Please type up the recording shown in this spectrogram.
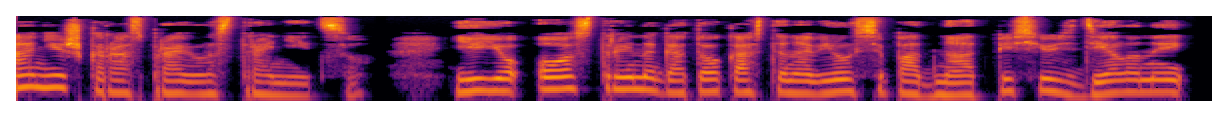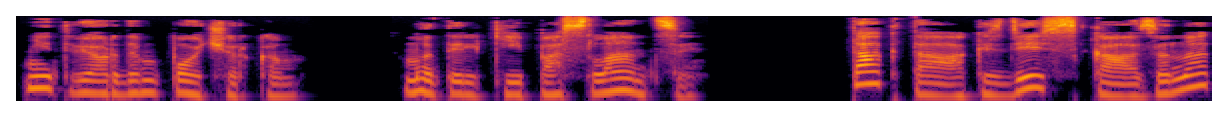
Анишка расправила страницу. Ее острый ноготок остановился под надписью, сделанной нетвердым почерком. «Мотыльки-посланцы». «Так-так, здесь сказано,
